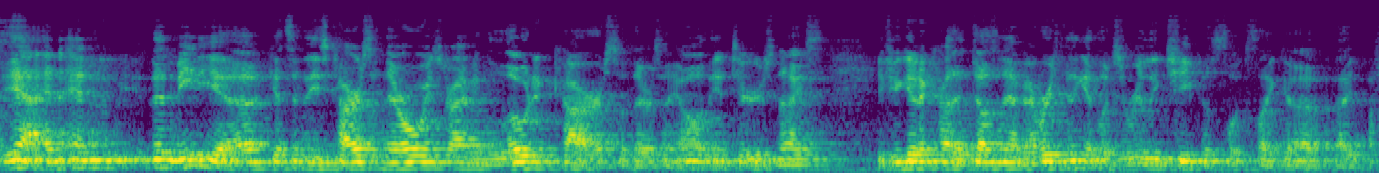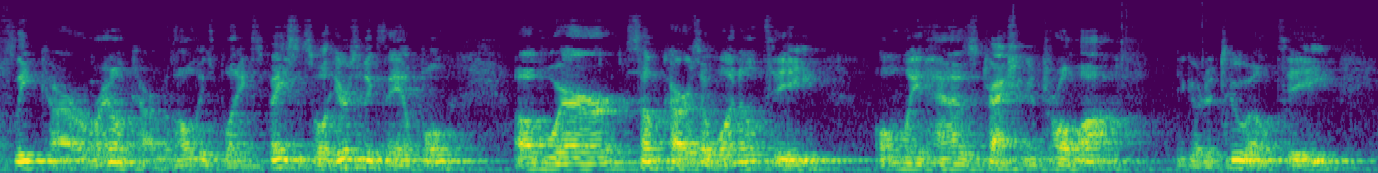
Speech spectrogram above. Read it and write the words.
Yeah, and, and the media gets into these cars and they're always driving loaded cars, so they're saying, oh, the interior's nice. If you get a car that doesn't have everything, it looks really cheap. It looks like a, a, a fleet car or a rental car with all these blank spaces. Well, here's an example of where some cars, a 1LT, only has traction control off. You go to 2LT,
